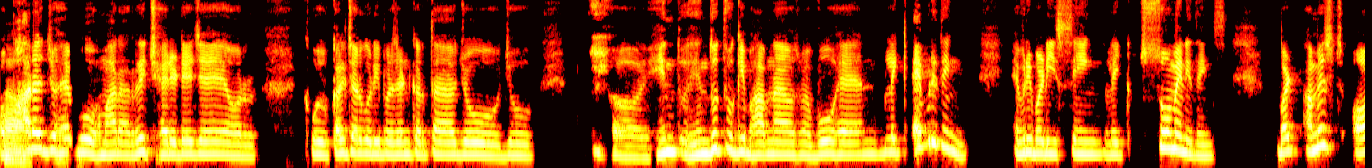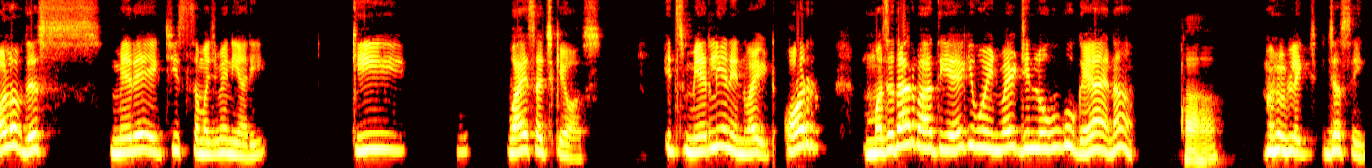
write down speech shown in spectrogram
और हाँ. भारत जो है वो हमारा रिच हेरिटेज है और कल्चर को रिप्रेजेंट करता है जो जो हिंदू हिंदुत्व की भावना है उसमें वो है like everything everybody saying like so many things but amidst all of this मेरे एक चीज़ समझ में नहीं आ रही कि वाई सच के इट्स मेयरली एन इनवाइट और मज़ेदार बात यह है कि वो इनवाइट जिन लोगों को गया है ना हाँ हाँ। लाइक जस्ट सिंग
